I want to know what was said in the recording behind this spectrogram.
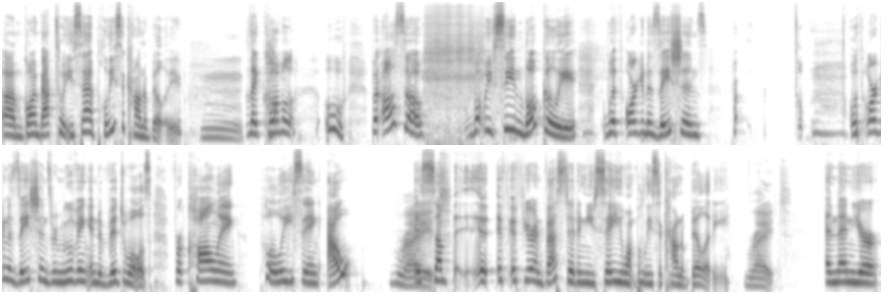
um, going back to what you said police accountability. Like what- Kamala- ooh but also what we've seen locally with organizations with organizations removing individuals for calling policing out right. is something if, if you're invested and you say you want police accountability right. and then you're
